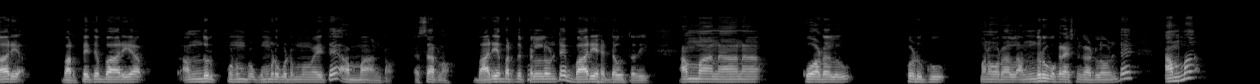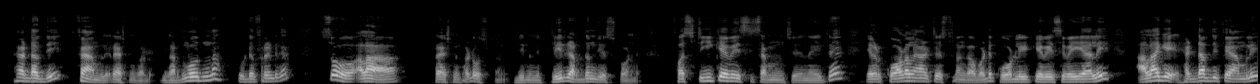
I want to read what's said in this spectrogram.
భార్య. భర్త అయితే భార్య అందరూ కుటుంబ ఉమ్మడి కుటుంబం అయితే అమ్మ అంటాం. సార్ భార్య భర్త పిల్లలు ఉంటే భార్య హెడ్ అవుతుంది. అమ్మ నాన్న కోడలు కొడుకు మనవరాళ్ళు అందరూ ఒక రేషన్ కార్డులో ఉంటే అమ్మ head of the family ration card. మీకు అర్థమవుతుందా? టూ డిఫరెంట్గా. సో అలా రేషన్ కార్డు వస్తుంది. దీన్ని మీరు క్లియర్గా అర్థం చేసుకోండి. ఫస్ట్ ఈకేవైసీ సంబంధించిన అయితే ఇక్కడ కోడలు యాడ్ చేస్తున్నాం కాబట్టి కోడలు ఈకేవైసీ వేయాలి. అలాగే హెడ్ ఆఫ్ ది ఫ్యామిలీ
